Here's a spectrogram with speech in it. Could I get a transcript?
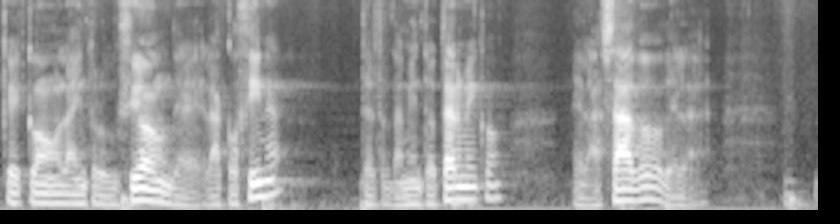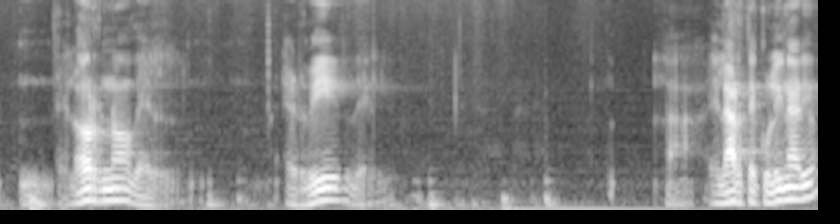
que con la introducción de la cocina, del tratamiento térmico, del asado, del horno, del hervir, del el arte culinario,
